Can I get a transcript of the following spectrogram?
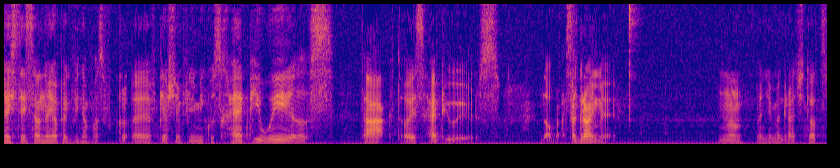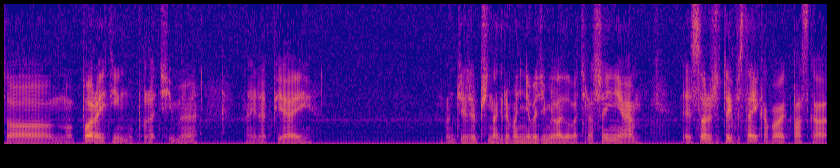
Cześć, z tej strony Jopek, witam was w, e, w pierwszym filmiku z Happy Wheels. Tak, to jest Happy Wheels. Dobra, zagrajmy. No, będziemy grać to, co no, po ratingu polecimy. Najlepiej. Mam nadzieję, że przy nagrywaniu nie będzie mi lagować. Raczej nie. E, Sorry, że tutaj wystaje kawałek paska.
